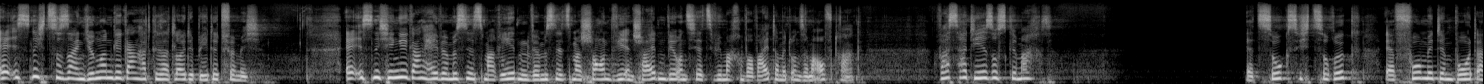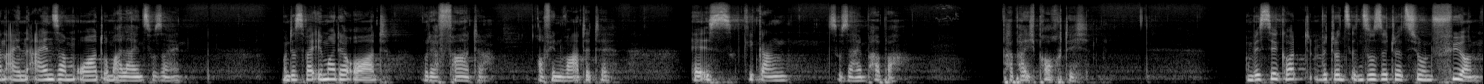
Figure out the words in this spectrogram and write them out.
Er ist nicht zu seinen Jüngern gegangen, hat gesagt, Leute, betet für mich. Er ist nicht hingegangen, hey, wir müssen jetzt mal reden, wir müssen jetzt mal schauen, wie entscheiden wir uns jetzt, wie machen wir weiter mit unserem Auftrag. Was hat Jesus gemacht? Er zog sich zurück, er fuhr mit dem Boot an einen einsamen Ort, um allein zu sein. Und das war immer der Ort, wo der Vater auf ihn wartete. Er ist gegangen zu seinem Papa. Papa, ich brauche dich. Und wisst ihr, Gott wird uns in so Situationen führen.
